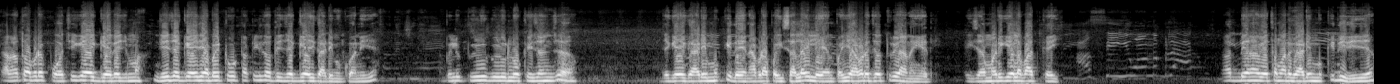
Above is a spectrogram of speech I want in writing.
ચાલો તો આપણે પહોંચી ગયા ગેરેજમાં જે જગ્યાએ આપણે ટો તકલીફ હતી તે જગ્યાએ જ ગાડી મૂકવાની છે પેલું પીળું પીળું લોકેશન છે જગ્યાએ ગાડી મૂકી દઈએ ને આપણા પૈસા લઈ લઈએ અને પછી આપણે જતું રહ્યા નહીં હતી પૈસા મળી ગયેલા વાત કહી હા બેન હવે તમારે ગાડી મૂકી દીધી છે।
